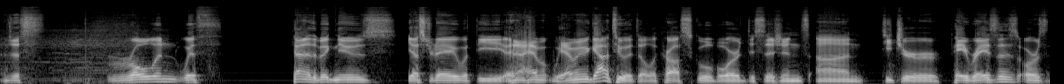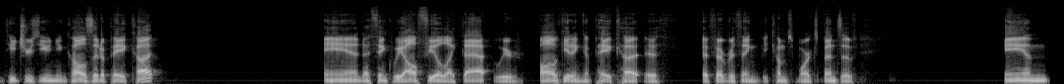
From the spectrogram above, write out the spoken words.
I'm just rolling with kind of the big news yesterday with the, and I haven't, we haven't even got to it, the La Crosse school board decisions on teacher pay raises, or as the teachers union calls it, a pay cut. And I think we all feel like that. We're all getting a pay cut if if everything becomes more expensive and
